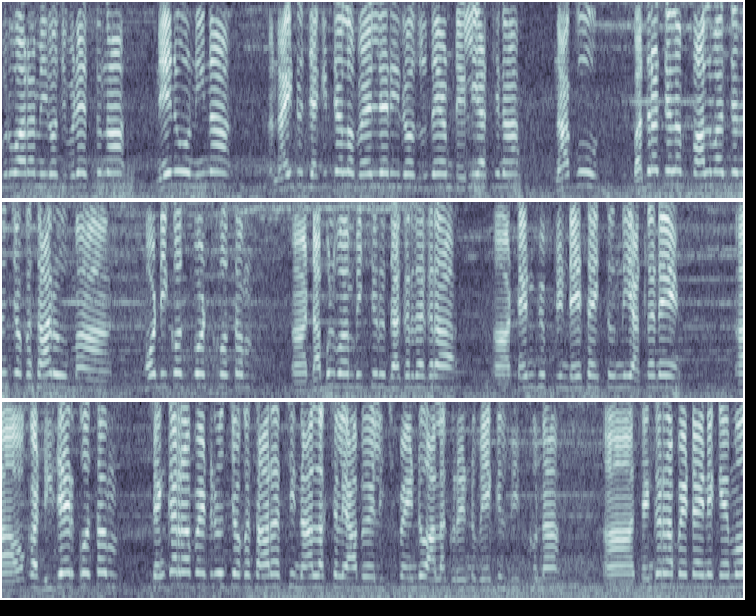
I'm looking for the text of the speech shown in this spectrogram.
గురువారం ఈరోజు విడేస్తున్నా నేను నిన్న నైట్ జగిత్యాలలో బయలుదేరి ఈరోజు ఉదయం ఢిల్లీ వచ్చిన నాకు భద్రాచలం పాల్వంచ నుంచి ఒకసారి మా ఫోర్ట్ ఈకో స్పోర్ట్స్ కోసం డబ్బులు పంపించారు దగ్గర దగ్గర టెన్ ఫిఫ్టీన్ డేస్ అవుతుంది అట్లనే ఒక డిజైర్ కోసం శంకర్రాపేట నుంచి ఒకసారి వచ్చి నాలుగు లక్షల యాభై వేలు ఇచ్చిపోయిండు. వాళ్ళకు రెండు వెహికల్ తీసుకున్నా. శంకర్రాపేట ఆయనకేమో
